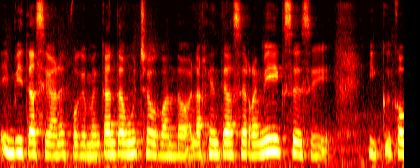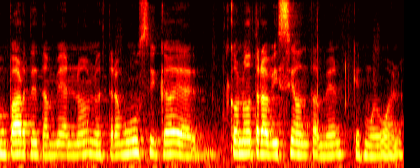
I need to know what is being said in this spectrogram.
invitaciones, porque me encanta mucho cuando la gente hace remixes y, comparte también nuestra música eh, con otra visión también, que es muy bueno.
